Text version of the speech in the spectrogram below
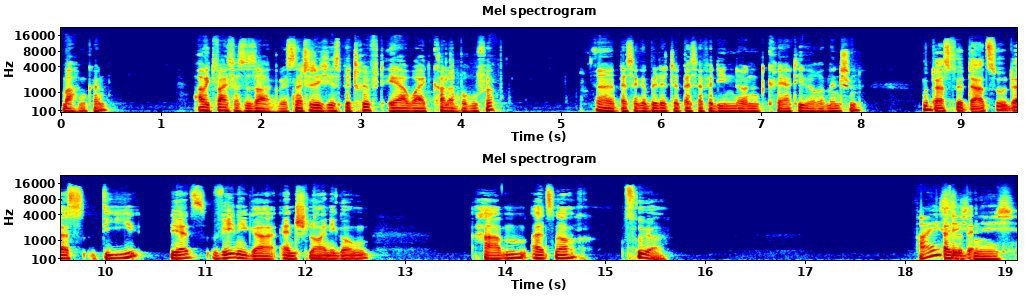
machen können. Aber ich weiß, was du sagen willst. Natürlich, es betrifft eher White-Collar-Berufe. Äh, besser gebildete, besser verdienende und kreativere Menschen. Und das führt dazu, dass die jetzt weniger Entschleunigung haben als noch früher. Weiß also ich nicht.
